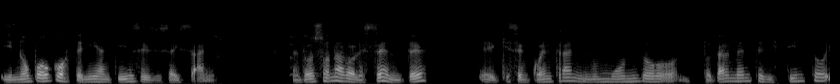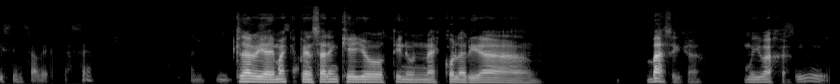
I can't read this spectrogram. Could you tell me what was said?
y no pocos tenían 15, 16 años. Entonces son adolescentes eh, que se encuentran en un mundo totalmente distinto y sin saber qué hacer. Claro, y además que pensar en que ellos tienen una escolaridad básica, muy baja. Sí,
